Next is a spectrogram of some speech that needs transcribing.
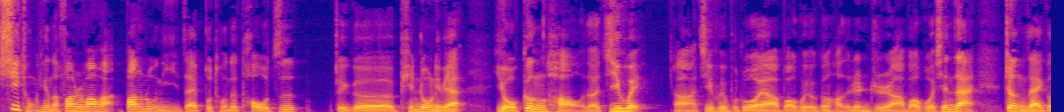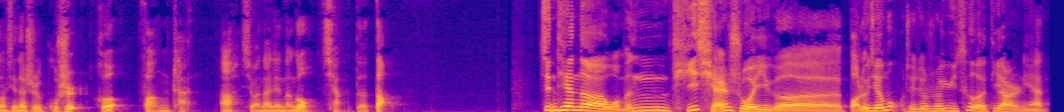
系统性的方式方法，帮助你在不同的投资这个品种里边有更好的机会。啊，机会捕捉呀，包括有更好的认知啊，包括现在正在更新的是股市和房产啊，希望大家能够抢得到。今天呢，我们提前说一个保留节目，这就是预测第二年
